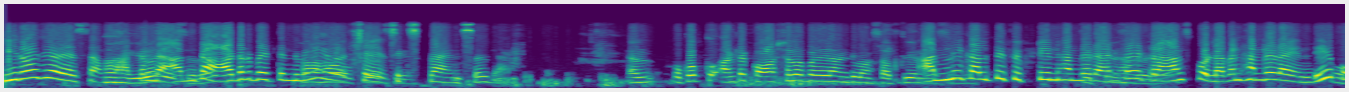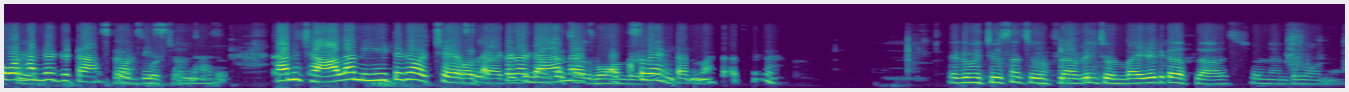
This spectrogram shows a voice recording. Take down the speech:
ఈ రోజే రోజే అంత? ఆర్డర్ పెట్టినవి వచ్చాయి. సిక్స్ ప్లాంట్స్ అండ్ ఒక్కొక్క అంటే కాస్ట్లో పడే అంటే మన సబ్సిడీ అన్ని కలిపి ఫిఫ్టీన్ హండ్రెడ్ అంటే 1500 ట్రాన్స్పోర్ట్ లెవెన్ హండ్రెడ్ అయింది ఫోర్. హండ్రెడ్ ట్రాన్స్పోర్ట్ తీసుకున్నారు. కానీ చాలా నీట్గా వచ్చాయి అసలు. ఎక్కడ డామేజ్. ఎక్సలెంట్ అనమాట ఇక మీరు చూసిన చూడండి ఫ్లవరింగ్ చూడండి. వైలెట్ కలర్ ఫ్లవర్స్ చూడండి ఎంత బాగున్నాయి.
